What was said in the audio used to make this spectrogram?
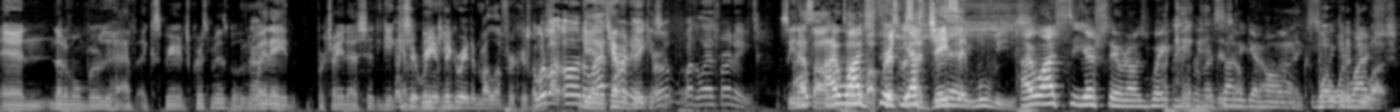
and none of them really have experienced Christmas. But the No. way they portray that shit to get That Kevin shit Bacon, reinvigorated my love for Christmas. What about uh, the Yeah, last Kevin Friday, Bacon bro? What about the last Friday? See, that's all I, I'm talking watched about. Christmas yesterday. adjacent movies. I watched it yesterday when I was waiting can't for my son to get home. Alright, so what- we what could did you watch, watch?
